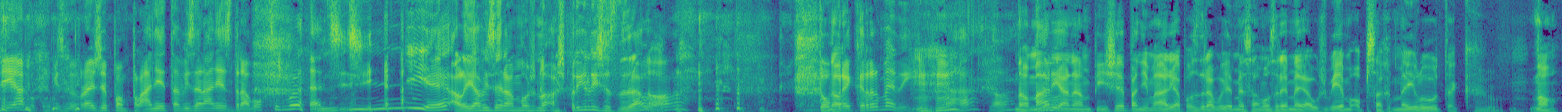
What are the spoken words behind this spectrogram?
znie, ako keby sme vrali, že pán Planeta vyzerá nezdravo, chceš povedať? Nie, ale ja vyzerám možno až príliš zdravo. No. Dobre no. krmený. Mm-hmm. Aha, no. no, Mária nám píše, pani Mária, pozdravujeme samozrejme, ja už viem obsah mailu, tak no.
